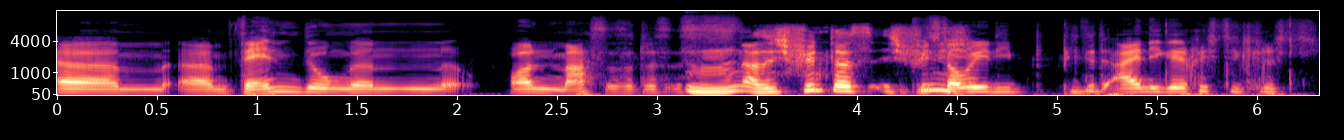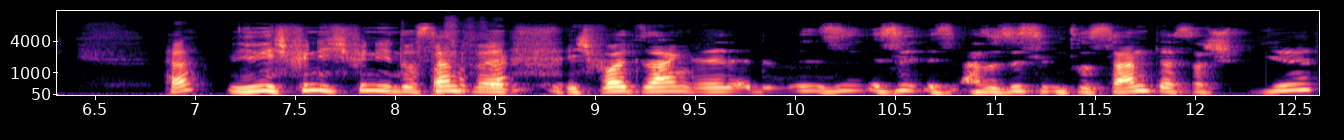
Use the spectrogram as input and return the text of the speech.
ähm, ähm, Wendungen en masse. Also das ist. Mhm, also ich finde das, ich finde. Die Story, die bietet einige richtig, richtig Hä? Ich finde ich finde interessant, weil ich wollte sagen, äh, es ist, also es ist interessant, dass das Spiel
